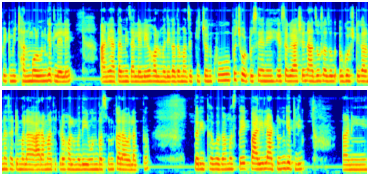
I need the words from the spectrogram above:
पीठ मी छान मळून घेतलेले. आणि आता मी चाललेले हॉलमध्ये. का तर माझं किचन खूप छोटूसं आहे आणि हे सगळे असे नाजूक साजूक गोष्टी करण्यासाठी मला आरामात इकडे हॉलमध्ये येऊन बसून करावं लागतं. तर इथं बघा मस्त एक पारी लाटून घेतली. आणि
